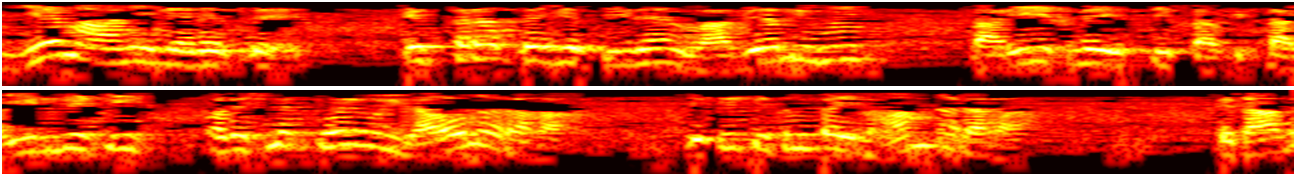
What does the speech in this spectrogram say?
یہ معنی لینے سے کس طرح سے یہ چیزیں واضح بھی ہوئی تاریخ میں اس کی تعین بھی کی اور اس میں کوئی الجھاؤ نہ رہا، کسی قسم کا ابہام نہ رہا۔ کتاب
